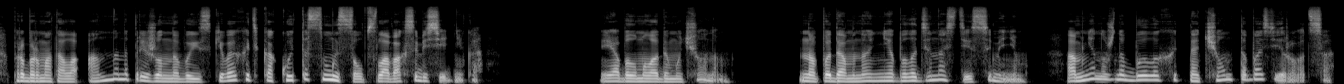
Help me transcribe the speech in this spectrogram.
— пробормотала Анна, напряженно выискивая хоть какой-то смысл в словах собеседника. «Я был молодым ученым, но подо мной не было династии с именем, а мне нужно было хоть на чем то базироваться.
